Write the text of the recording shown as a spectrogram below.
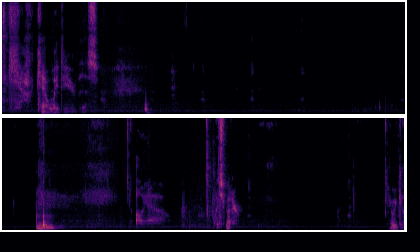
Yeah, can't wait to hear this. oh yeah, much better. Here we go.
